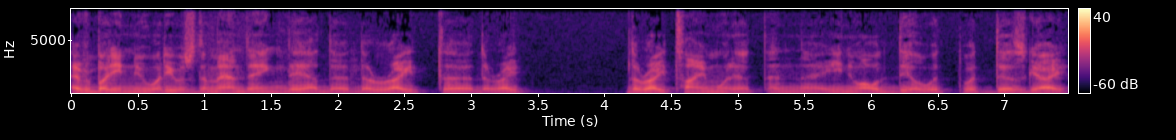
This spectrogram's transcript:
everybody knew what he was demanding. They had the the right uh, the right the right time with it, and uh, he knew how to deal with, with this guy.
